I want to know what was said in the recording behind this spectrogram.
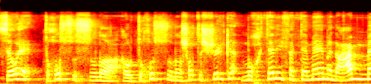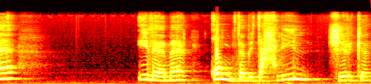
سواء تخص الصناعة أو تخص نشاط الشركة مختلفة تماما عما إذا ما قمت بتحليل شركة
